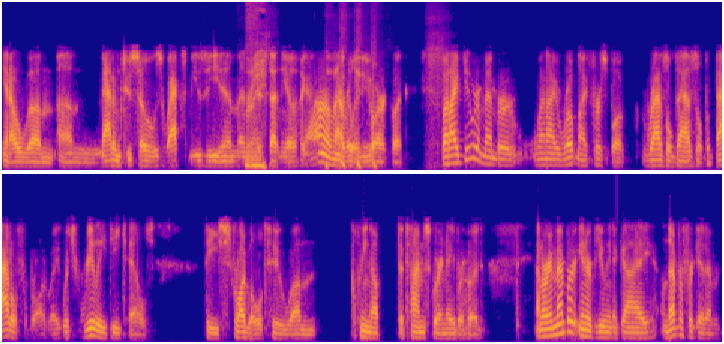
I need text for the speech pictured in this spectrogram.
you know, um, um, Madame Tussauds Wax Museum and right. this, that, and the other thing. I don't know, not really New York, but, but I do remember when I wrote my first book, Razzle Dazzle, The Battle for Broadway, which really details the struggle to um, clean up the Times Square neighborhood. And I remember interviewing a guy, I'll never forget him.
